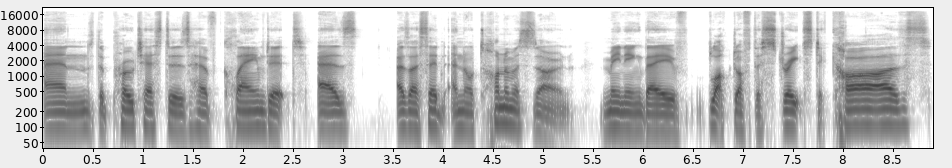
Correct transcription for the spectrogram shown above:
and the protesters have claimed it as, as I said, an autonomous zone, meaning they've blocked off the streets to cars.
